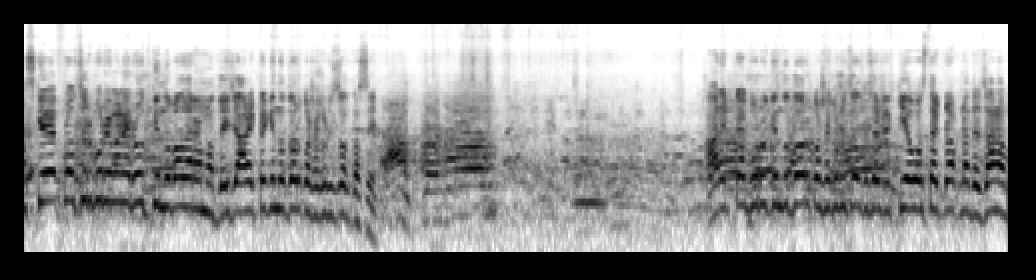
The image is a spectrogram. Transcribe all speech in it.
আজকে প্রচুর পরিমাণে রোদ কিন্তু বাজারের মধ্যে, এই যে আরেকটা কিন্তু দর কষাকষি চলতেছে। আরেকটা গরু কিন্তু দর কষাকষি চলতেছে, এটার কি অবস্থা একটু আপনাদের জানাব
